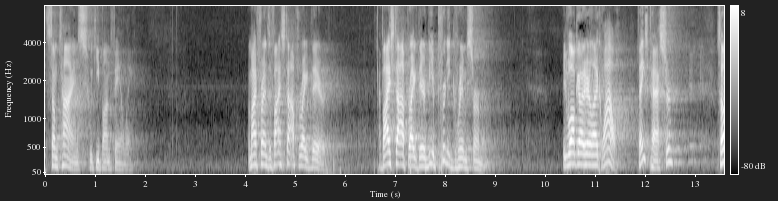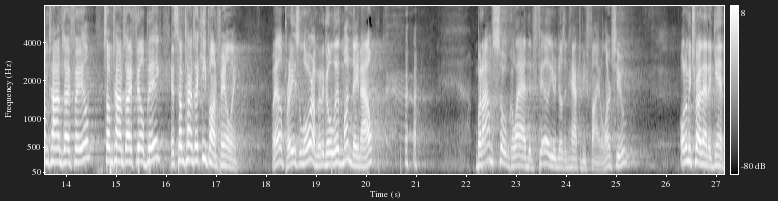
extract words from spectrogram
that sometimes we keep on failing. And my friends, if I stopped right there, if I stopped right there, it'd be a pretty grim sermon. You'd walk out here like, wow, thanks, Pastor. Sometimes I fail, sometimes I fail big, and sometimes I keep on failing. Well, praise the Lord, I'm going to go live Monday now. But I'm so glad that failure doesn't have to be final, aren't you? Oh, let me try that again.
